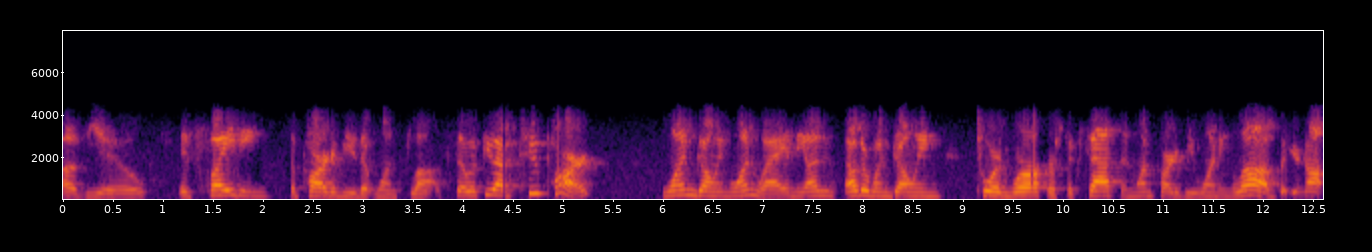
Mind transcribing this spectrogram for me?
of you is fighting the part of you that wants love. So if you have two parts, one going one way and the un- other one going toward work or success and one part of you wanting love, but you're not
